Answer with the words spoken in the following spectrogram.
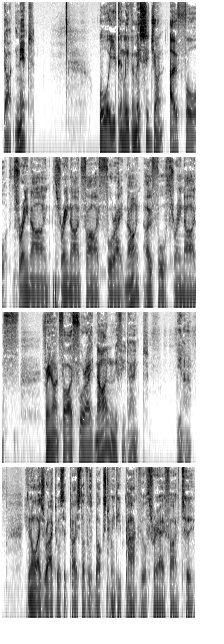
dot net or you can leave a message on 0439 395 489, 0439 395 489, and if you don't, you know, you can always write to us at Post Office Box 20, Parkville 3052.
